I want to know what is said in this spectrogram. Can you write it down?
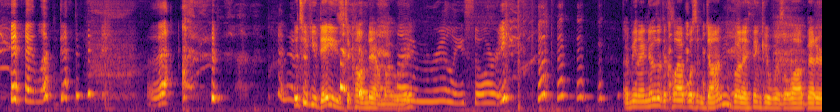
and I looked at it. It took you days to calm down, by the way. I'm really sorry. I mean, I know that the collab wasn't done, but I think it was a lot better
